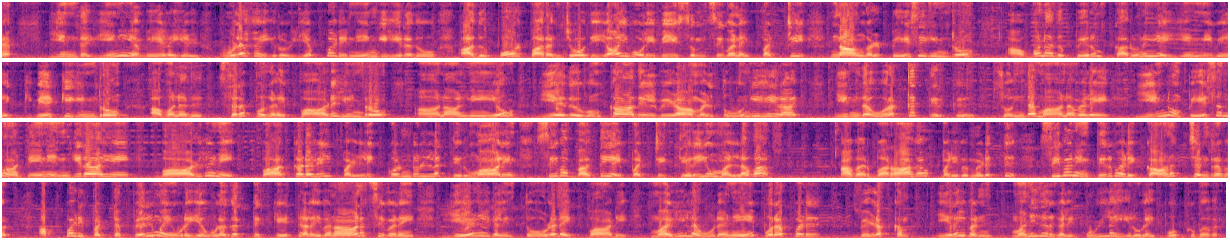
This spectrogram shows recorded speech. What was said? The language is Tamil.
இந்த இனிய வேளையில் உலக இருள் எப்படி நீங்குகிறதோ அதுபோல் பரஞ்சோதியாய் ஒளி வீசும் சிவனை பற்றி நாங்கள் பேசுகின்றோம். அவனது பெரும் கருணையை எண்ணி வேக்கி வேக்குகின்றோம். அவனது சிறப்புகளை பாடுகின்றோம். ஆனால் நீயோ எதுவும் காதில் விழாமல் தூங்குகிறாய். இந்த உறக்கத்திற்கு சொந்தமானவளே இன்னும் பேச மாட்டேன் என்கிறாயே. வாழ்கனே பார்க்கடலில் பள்ளி கொண்டுள்ள திருமாலின் சிவபக்தியை பற்றி தெரியும் அல்லவா? அவர் வராக வடிவமெடுத்து சிவனின் திருவடி காணச் சென்றவர். அப்படிப்பட்ட பெருமை உடைய உலகத்துக்கே தலைவனான சிவனை ஏழைகளின் தோழனை பாடி மகிழ உடனே புறப்படு. விளக்கம் இறைவன் மனிதர்களின் உள்ள இருளை போக்குபவர்.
